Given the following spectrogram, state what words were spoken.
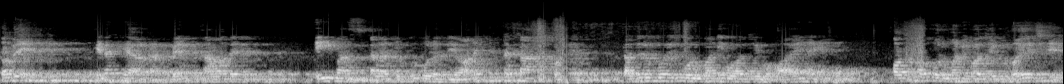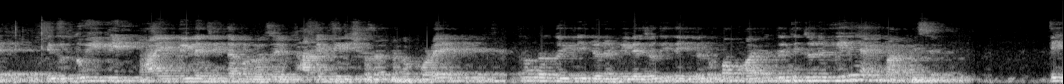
তবে এটা খেয়াল রাখবেন, আমাদের এই মাসকালাটুকু বলে দিয়ে অনেক একটা কাজ করে, তাদের উপরে কোরবানি ওয়াজিব হয় নাই। অথবা কোরবানি ওয়াজিব হয়েছে, কিন্তু দুই তিন ভাই মিলে চিন্তা করল যে ভাগে তিরিশ হাজার টাকা পড়ে, আমরা দুই তিন জনে মিলে যদি দিই একটু কম হয়, দুই তিন জনে মিলে এক ভাগ দিছে। এই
